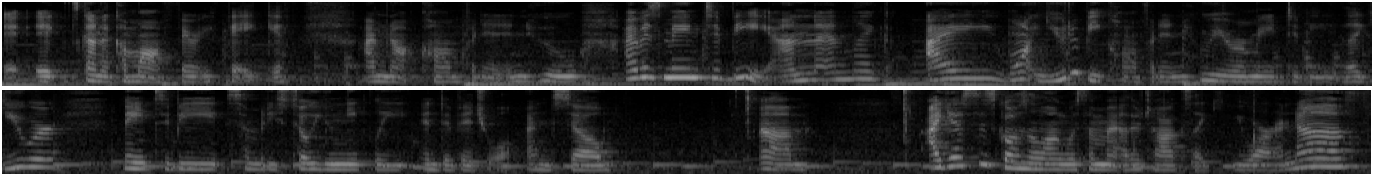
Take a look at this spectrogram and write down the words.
it's gonna come off very fake if I'm not confident in who I was made to be. And and like I want you to be confident in who you were made to be. Like you were made to be somebody so uniquely individual. And so um I guess this goes along with some of my other talks like you are enough,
